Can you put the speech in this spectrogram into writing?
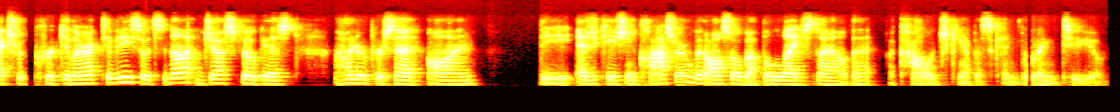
extracurricular activities. So it's not just focused 100% on the education classroom, but also about the lifestyle that a college campus can bring to you.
